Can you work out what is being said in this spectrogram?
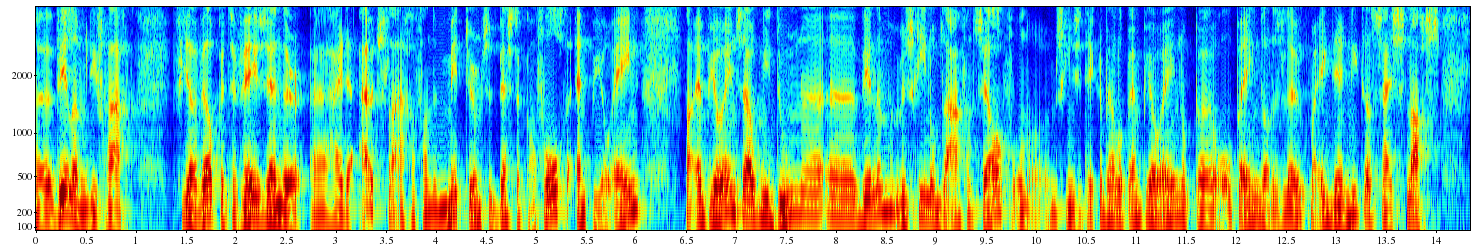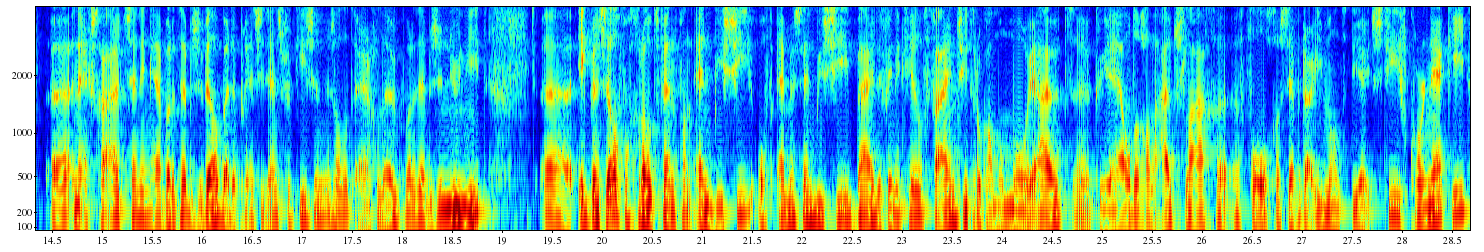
Uh, Willem die vraagt via welke tv-zender uh, hij de uitslagen van de midterms het beste kan volgen. NPO 1. Nou, NPO 1 zou ik niet doen, Willem. Misschien op de avond zelf. Misschien zit ik er wel op NPO 1, op, op 1, dat is leuk. Maar ik denk niet dat zij s'nachts een extra uitzending hebben. Dat hebben ze wel bij de presidentsverkiezingen. Is altijd erg leuk, maar dat hebben ze nu niet. ik ben zelf een groot fan van NBC of MSNBC. Beide vind ik heel fijn. Ziet er ook allemaal mooi uit. kun je helder alle uitslagen volgen. Ze hebben daar iemand die heet Steve Kornacki.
